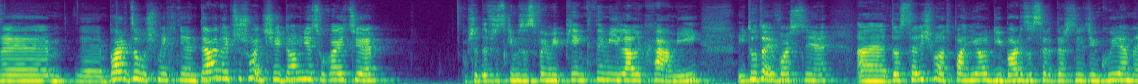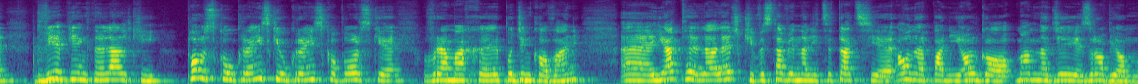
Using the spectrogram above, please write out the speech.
e, e, bardzo uśmiechnięta. No i przyszła dzisiaj do mnie, słuchajcie, przede wszystkim ze swoimi pięknymi lalkami. I tutaj właśnie e, dostaliśmy od pani Olgi, bardzo serdecznie dziękujemy, dwie piękne lalki polsko-ukraińskie, ukraińsko-polskie w ramach e, podziękowań. E, ja te laleczki wystawię na licytację. One, pani Olgo, mam nadzieję, zrobią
